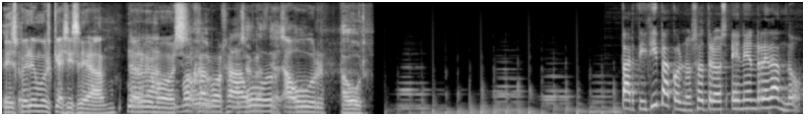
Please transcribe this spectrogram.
Esperemos que así sea. Nos Venga, vemos. Borja Muchas agur. gracias. Agur. Agur. Participa con nosotros en Enredando.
